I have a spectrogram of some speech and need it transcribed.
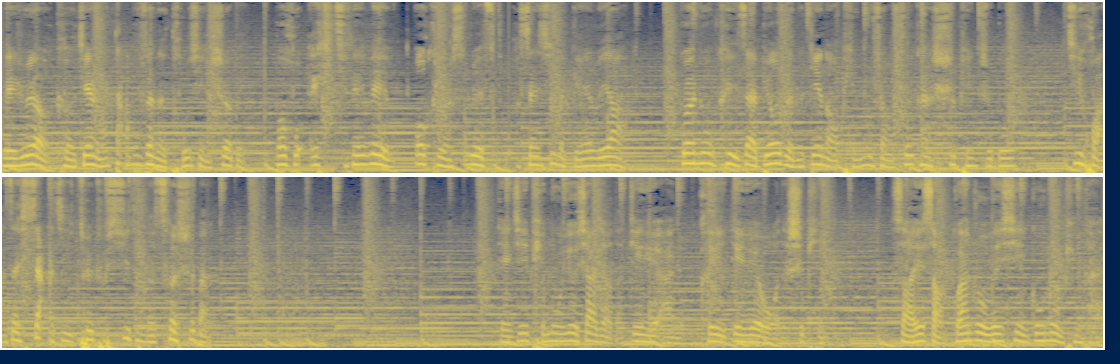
VReal 可兼容大部分的头显设备，包括 HTC Vive、Oculus Rift 和三星的 Gear VR。观众可以在标准的电脑屏幕上收看视频直播。计划在夏季推出系统的测试版。点击屏幕右下角的订阅按钮，可以订阅我的视频。扫一扫，关注微信公众平台，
